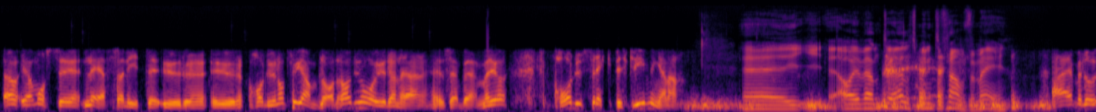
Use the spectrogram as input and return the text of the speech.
jag, jag, måste läsa lite ur, ur... Har du något programblad? Ja, du har ju den här Sebbe. Men jag, har du sträckbeskrivningarna? Eh, ja, eventuellt, men inte framför mig. Nej, men då,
